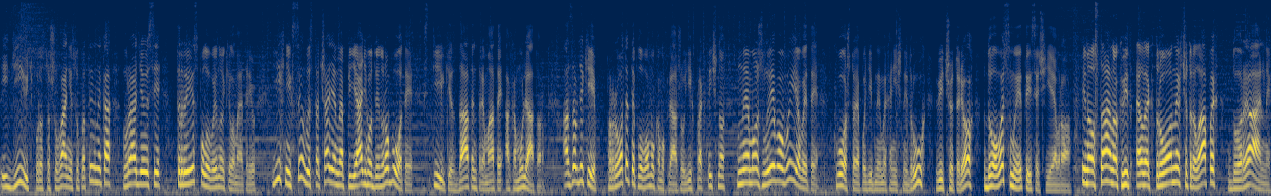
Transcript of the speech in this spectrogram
і діють у розташуванні супротивника в радіусі 3,5 кілометрів. Їхніх сил вистачає на 5 годин роботи. Стільки здатен тримати акумулятор. А завдяки протитепловому камуфляжу їх практично неможливо виявити. Коштує подібний механічний друг від 4 до 8 тисяч євро. І наостанок від електронних чотирилапих до реальних.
